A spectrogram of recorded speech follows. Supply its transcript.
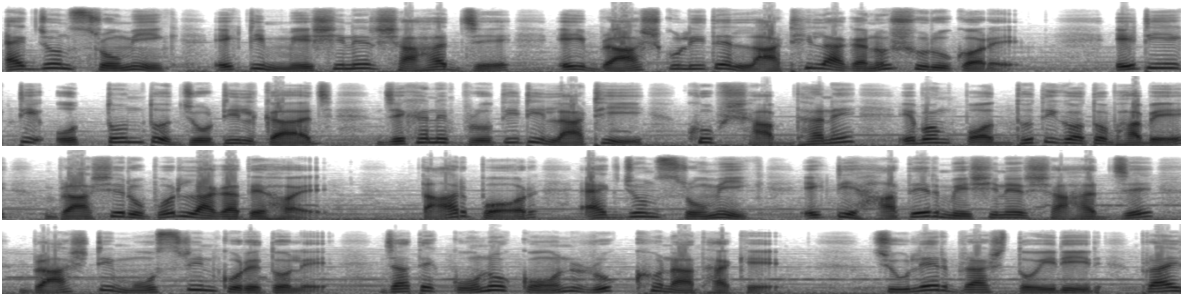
একজন শ্রমিক একটি মেশিনের সাহায্যে এই ব্রাশগুলিতে লাঠি লাগানো শুরু করে। এটি একটি অত্যন্ত জটিল কাজ, যেখানে প্রতিটি লাঠি খুব সাবধানে এবং পদ্ধতিগতভাবে ব্রাশের উপর লাগাতে হয়। তারপর একজন শ্রমিক একটি হাতের মেশিনের সাহায্যে ব্রাশটি মসৃণ করে তোলে, যাতে কোনো কোণ রুক্ষ না থাকে। চুলের ব্রাশ তৈরির প্রায়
